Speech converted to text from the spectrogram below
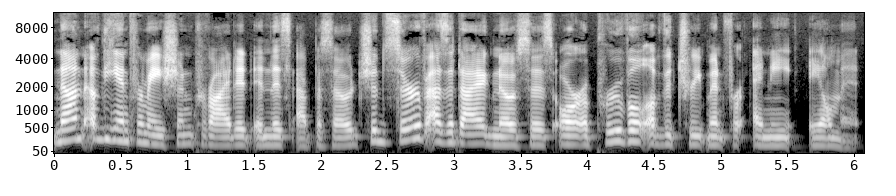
None of the information provided in this episode should serve as a diagnosis or approval of the treatment for any ailment.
